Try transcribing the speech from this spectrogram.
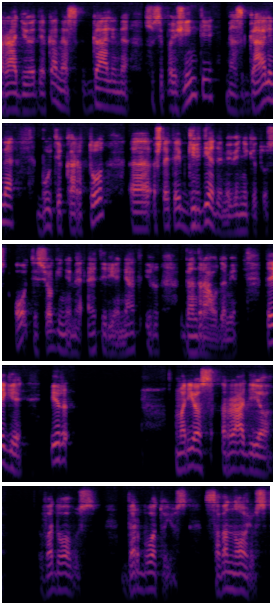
radio dėka mes galime susipažinti, mes galime būti kartu, e, štai taip girdėdami vieni kitus, o tiesioginėme eteryje net ir bendraudami. Taigi ir Marijos radio vadovus, darbuotojus, savanorius,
